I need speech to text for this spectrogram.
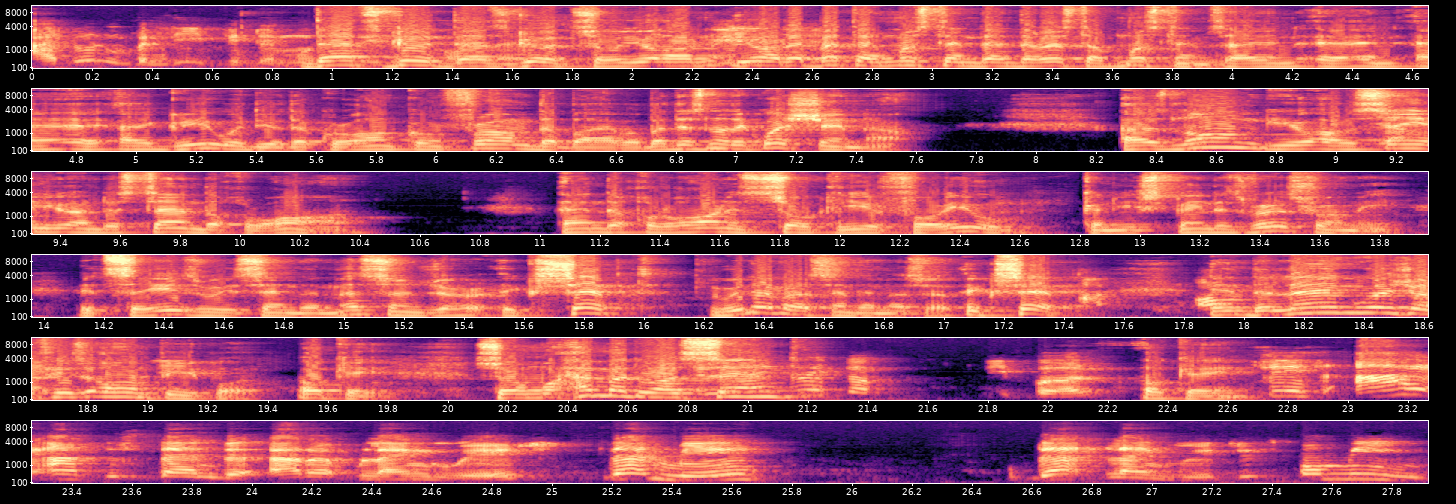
I don't believe in the Muslim That's good. That's good. So you are you are a better Muslim than the rest of Muslims. I, and I, I agree with you. The Quran confirmed the Bible, but that's not the question now. As long you are saying you understand the Quran, and the Quran is so clear for you, can you explain this verse for me? It says we send a messenger, except we never send a messenger, except in the language of his own people. Okay. So Muhammad was The sent. language of people. Okay. Since I understand the Arab language, that means that language is for me.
